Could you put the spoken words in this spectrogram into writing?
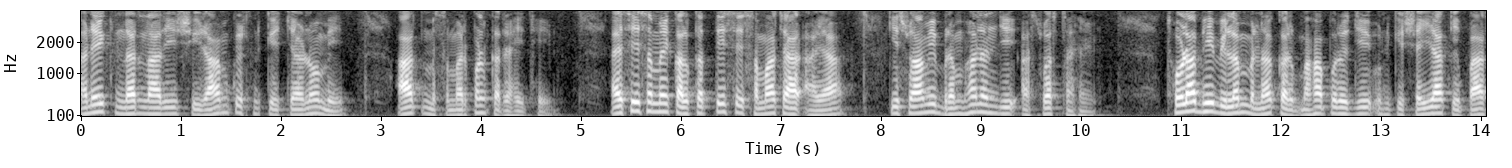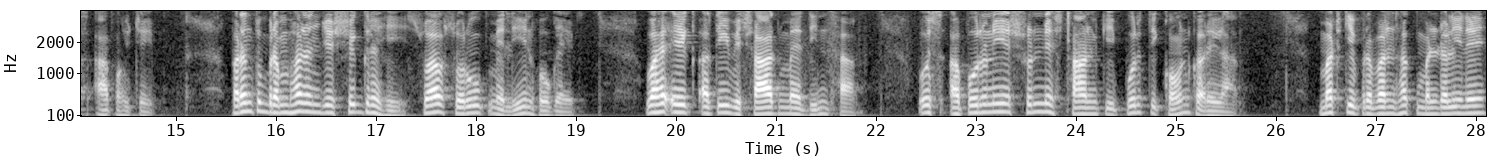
अनेक नर नारी श्री रामकृष्ण के चरणों में आत्मसमर्पण कर रहे थे। ऐसे समय कलकत्ते से समाचार आया कि स्वामी ब्रह्मानंद जी अस्वस्थ हैं। थोड़ा भी विलंब न कर महापुरुष जी उनकी शैया के पास आ पहुँचे। परंतु ब्रह्मानंद जी शीघ्र ही स्वस्वरूप में लीन हो गए। वह एक अति विषादमय दिन था। उस अपूर्णीय शून्य स्थान की पूर्ति कौन करेगा? मठ की प्रबंधक मंडली ने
